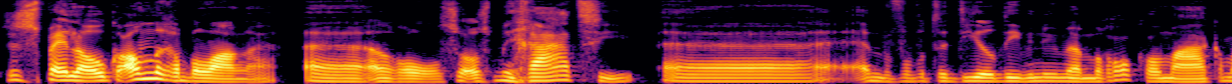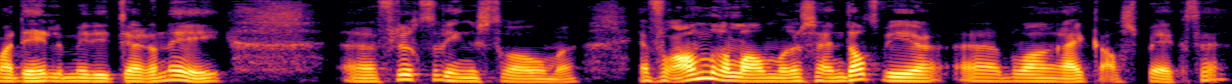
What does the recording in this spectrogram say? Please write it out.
Dus spelen ook andere belangen uh, een rol, zoals migratie. Uh, en bijvoorbeeld de deal die we nu met Marokko maken, maar de hele Mediterranee, vluchtelingenstromen. En voor andere landen zijn dat weer belangrijke aspecten.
